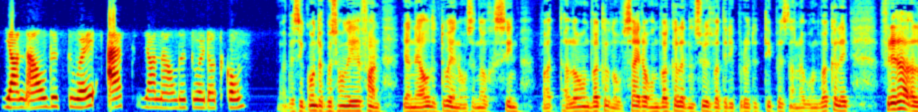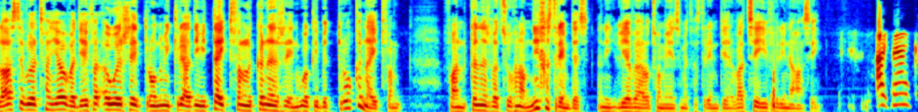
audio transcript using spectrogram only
janeldetoy@janeldetoy.com. Ja, dis die kontak besonderhede van Janel de Tooi en ons het nou gesien wat hulle ontwikkel of sy daai ontwikkel het en soos wat hierdie prototipes dan nou ontwikkel het. Freda, 'n laaste woord van jou wat jy vir ouers het rondom die kreatiwiteit van hulle kinders en ook die betrokkenheid van van kinders wat sogenaamd nie gestremd is in die lewe wêreld van mense met gestremthede. Wat sê jy vir die nasie? Ek dink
